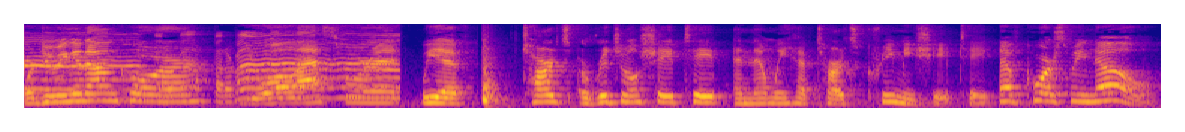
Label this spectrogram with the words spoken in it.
We're doing an encore. You all asked for it. We have Tarte's original shape tape, and then we have Tarte's creamy shape tape. And of course, we know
